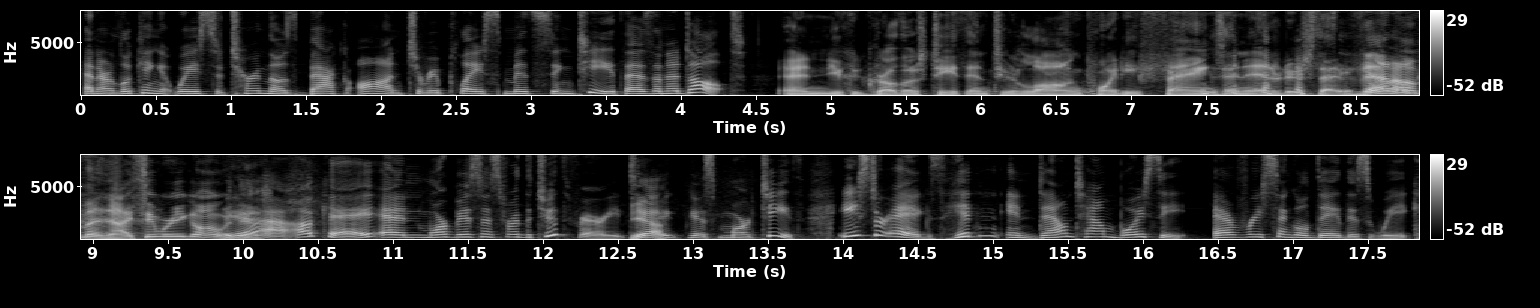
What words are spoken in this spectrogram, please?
and are looking at ways to turn those back on to replace missing teeth as an adult. And you could grow those teeth into long, pointy fangs and introduce that venom. And I see where you're going with this. Yeah, okay. And more business for the tooth fairy, too, Yeah. because more teeth. Easter eggs hidden in downtown Boise every single day this week.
